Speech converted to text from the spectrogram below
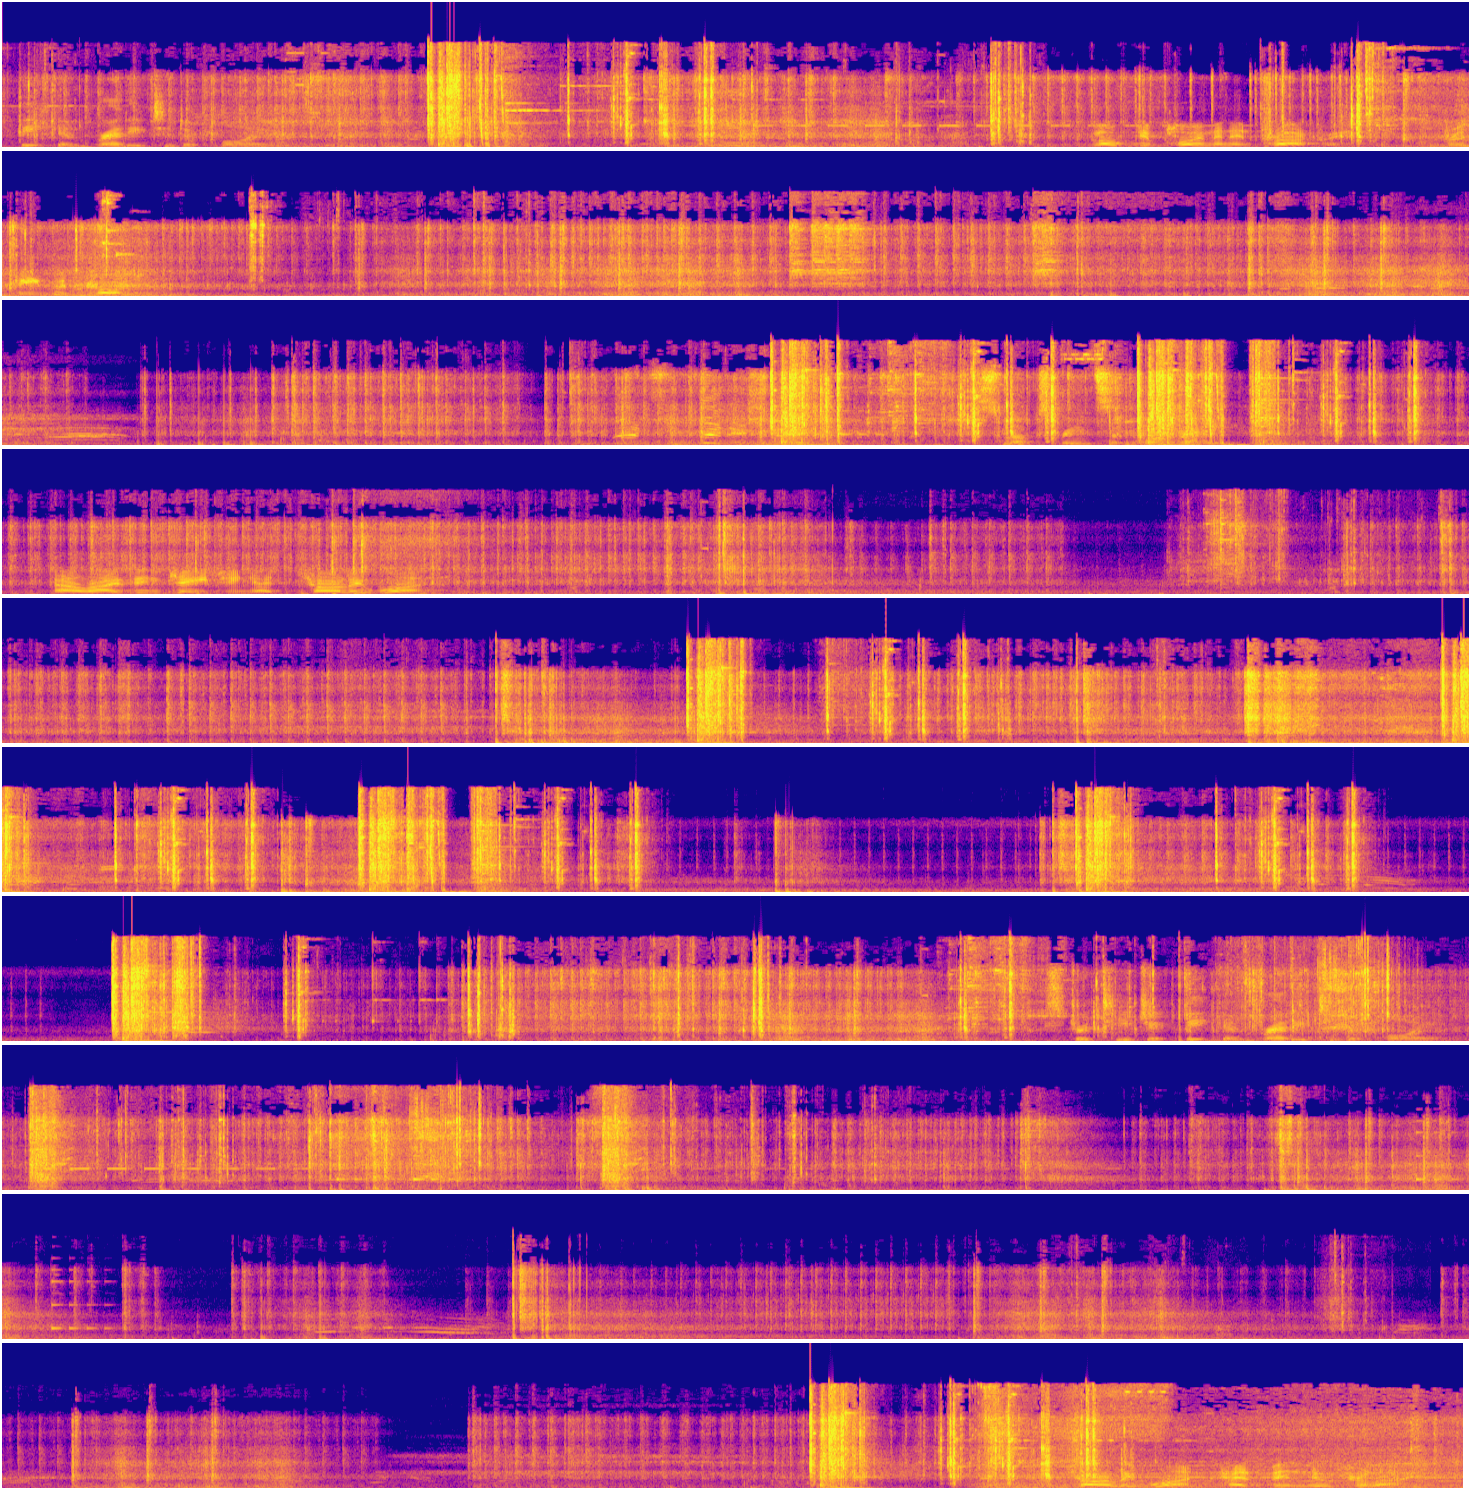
Beacon ready to deploy. Smoke deployment in progress. Proceed with caution. Let's finish! Smoke screen support ready. Allies engaging at Charlie 1. Strategic beacon ready to deploy. Charlie 1 has been neutralized.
